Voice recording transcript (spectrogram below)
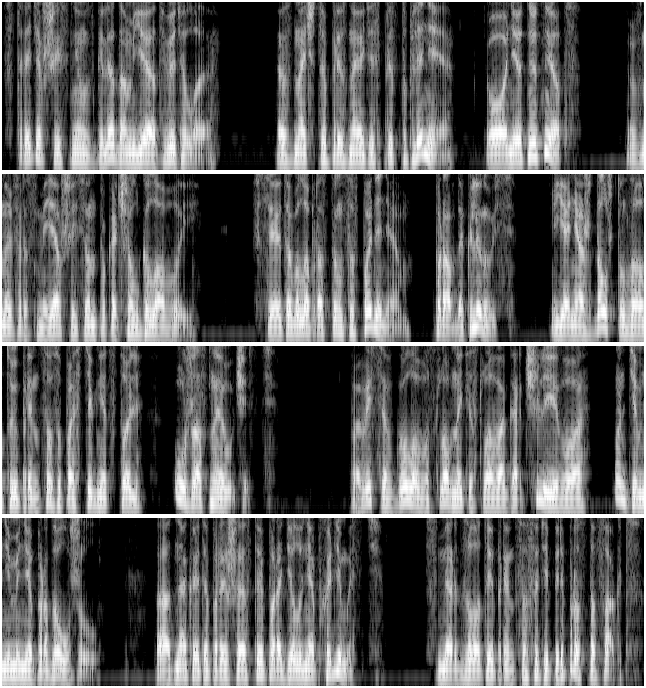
Встретившись с ним взглядом, я ответила. «Значит, вы признаетесь в преступлении?» «О, нет-нет-нет!» Вновь рассмеявшись, он покачал головой. «Все это было простым совпадением. Правда, клянусь. Я не ожидал, что золотую принцессу постигнет столь ужасная участь». Повесив голову, словно эти слова огорчили его, он тем не менее продолжил. Однако это происшествие породило необходимость. Смерть Золотой Принцессы теперь просто факт.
